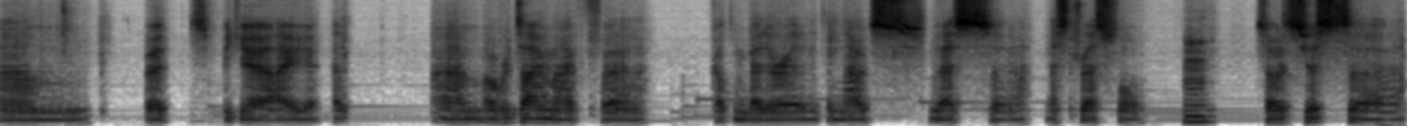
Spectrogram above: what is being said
Um, but but yeah, I uh, um, over time I've uh, gotten better at it, and now it's less uh, less stressful. Hmm. So it's just uh,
